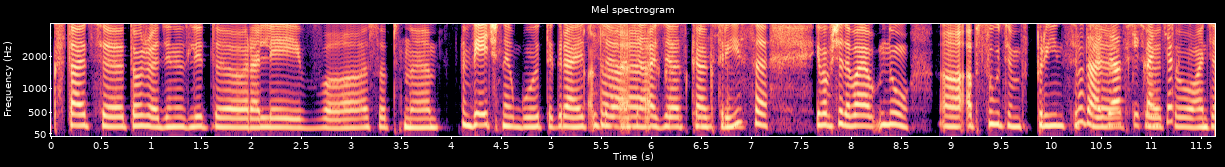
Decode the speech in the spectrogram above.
Кстати, тоже один из лид ролей в, собственно, вечных будет играть да, э, азиатская, азиатская актриса. актриса. И вообще давай, ну, э, обсудим, в принципе, ну, да, азиатский контекст. Эту, ази,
